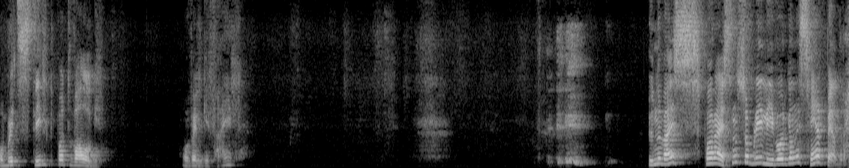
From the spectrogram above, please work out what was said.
og blitt stilt på et valg og velger feil? Underveis på reisen så blir livet organisert bedre.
